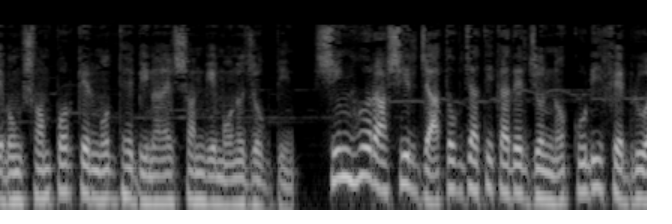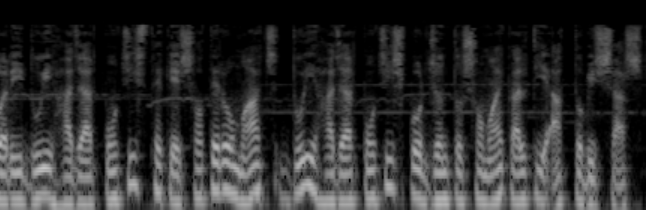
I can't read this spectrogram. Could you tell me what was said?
এবং সম্পর্কের মধ্যে বিনয়ের সঙ্গে মনোযোগ দিন। সিংহ রাশির জাতক জাতিকাদের জন্য কুড়ি ফেব্রুয়ারি দুই হাজার পঁচিশ থেকে সতেরো মার্চ দুই হাজার পঁচিশ পর্যন্ত সময়কালটি আত্মবিশ্বাস,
